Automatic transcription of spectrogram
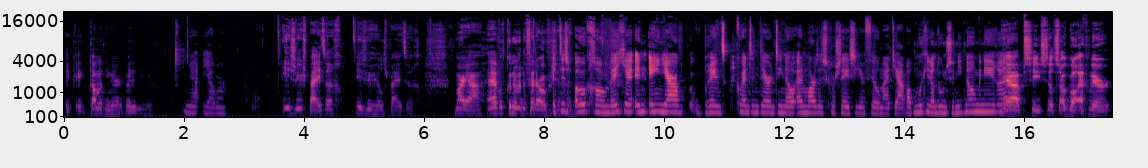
ik, ik kan het niet meer. Ik weet het niet meer. Ja, jammer. Is weer spijtig. Is weer heel spijtig. Maar ja, hè, wat kunnen we er verder over Het zeggen? is ook gewoon, weet je, in één jaar brengt Quentin Tarantino en Martin Scorsese een film uit. Ja, wat moet je dan doen? Ze niet nomineren? Ja, precies. Dat is ook wel echt weer...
